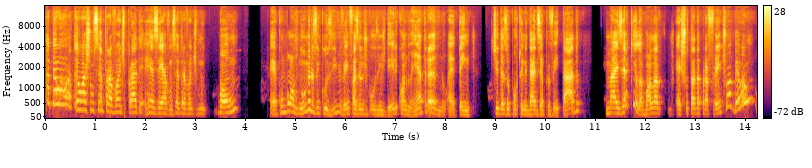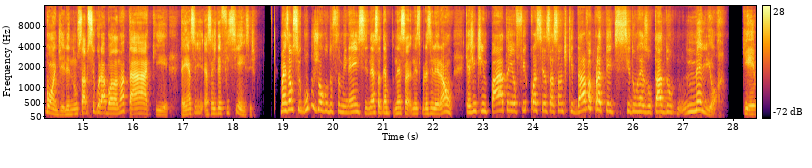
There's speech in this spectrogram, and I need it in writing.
Abel, eu acho um centroavante para reserva, um centroavante muito bom, é, com bons números, inclusive, vem fazendo os golzinhos dele quando entra, é, tem tido as oportunidades e aproveitado. Mas é aquilo, a bola é chutada para frente, o Abel é um bonde, ele não sabe segurar a bola no ataque, tem essas, essas deficiências. Mas é o segundo jogo do Fluminense nessa, nessa, nesse Brasileirão que a gente empata e eu fico com a sensação de que dava para ter sido um resultado melhor. Que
